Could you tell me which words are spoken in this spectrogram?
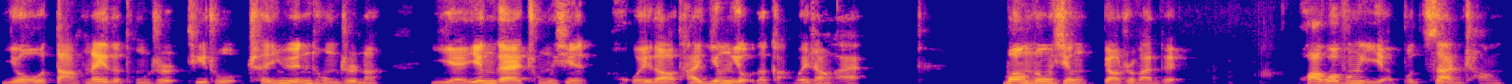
有党内的同志提出陈云同志呢也应该重新。回到他应有的岗位上来，汪东兴表示反对，华国锋也不赞成。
